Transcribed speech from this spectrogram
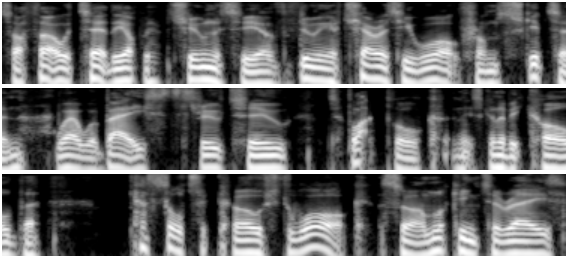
So I thought I would take the opportunity of doing a charity walk from Skipton, where we're based, through to, to Blackpool. And it's going to be called the Castle to Coast Walk. So I'm looking to raise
